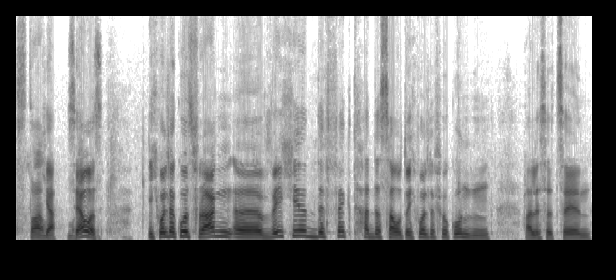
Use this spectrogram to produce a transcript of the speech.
Стан. Ja, servus. Ich wollte kurz fragen, äh, welcher Defekt hat das Auto? Ich wollte für Kunden alles erzählen.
